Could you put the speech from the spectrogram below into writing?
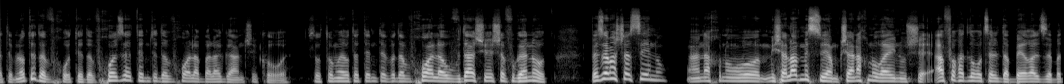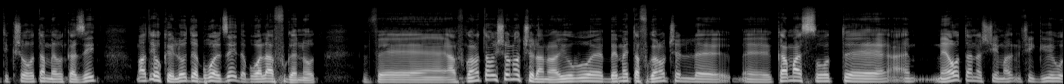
אתם לא תדווחו, תדווחו על זה, אתם תדווחו על הבלגן שקורה. זאת אומרת, אתם תדווחו על העובדה שיש הפגנות. וזה מה שעשינו. אנחנו, משלב מסוים, כשאנחנו ראינו שאף אחד לא רוצה לדבר על זה בתקשורת המרכזית, אמרתי, אוקיי, לא ידברו על זה, ידברו על ההפגנות. וההפגנות הראשונות שלנו היו אה, באמת הפגנות של אה, אה, כמה עשרות, מאות אנשים שהגיעו,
